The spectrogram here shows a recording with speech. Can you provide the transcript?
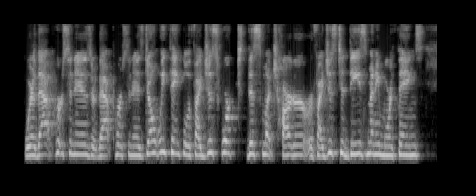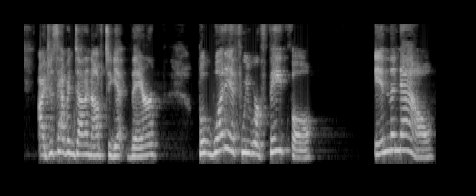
where that person is or that person is? Don't we think, well, if I just worked this much harder or if I just did these many more things, I just haven't done enough to get there? But what if we were faithful in the now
